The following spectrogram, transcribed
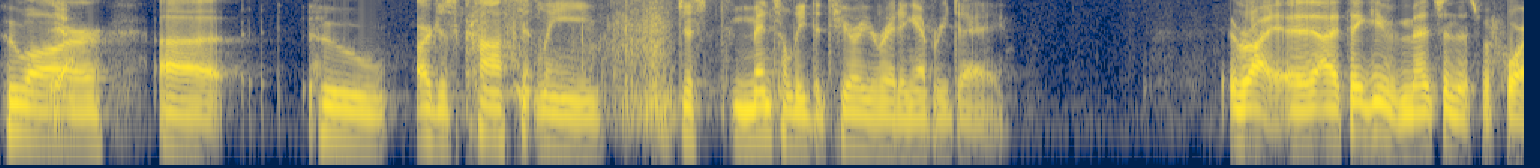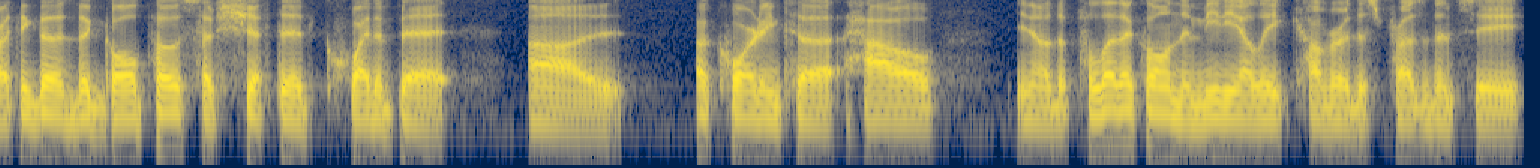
Who are uh, who are just constantly just mentally deteriorating every day. Right, and I think you've mentioned this before. I think the the goalposts have shifted quite a bit, uh, according to how you know the political and the media elite cover this presidency.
